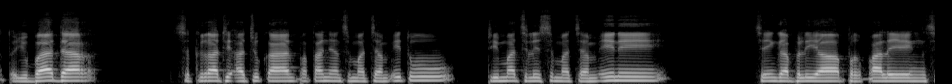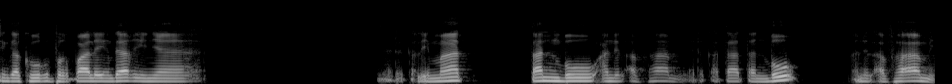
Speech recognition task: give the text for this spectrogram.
Atau yubadar segera diajukan pertanyaan semacam itu di majelis semacam ini sehingga beliau berpaling sehingga guru berpaling darinya. Ada kalimat tanbu anil afhami. Ada kata tanbu anil afhami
